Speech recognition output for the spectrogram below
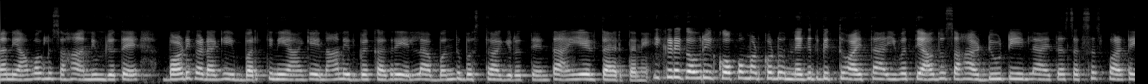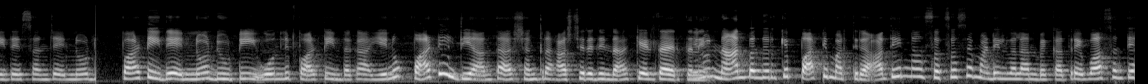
ನಾನು ಯಾವಾಗಲೂ ಸಹ ನಿಮ್ಮ ಜೊತೆ ಬಾಡಿಗಾರ್ಡ್ ಆಗಿ ಬರ್ತೀನಿ, ಹಾಗೆ ನಾನು ಇರಬೇಕಾದ್ರೆ ಎಲ್ಲ ಬಂದೋಬಸ್ತು ಆಗಿರುತ್ತೆ ಅಂತ ಹೇಳ್ತಾ ಇರ್ತಾನೆ. ಈ ಕಡೆ ಗೌರಿ ಕೋಪ ಮಾಡಿಕೊಂಡು ನೆಗೆದು ಬಿತ್ತು ಆಯಿತಾ? ಇವತ್ತು ಯಾವುದೂ ಸಹ ಡ್ಯೂಟಿ ಇಲ್ಲ ಆಯಿತಾ? ಸಕ್ಸಸ್ ಪಾರ್ಟಿ ಇದೆ ಸಂಜೆ ನೋಡಿ. ಪಾರ್ಟಿ ಇದೆ, ನೋ ಡ್ಯೂಟಿ, ಓನ್ಲಿ ಪಾರ್ಟಿ ಅಂದಾಗ ಏನು ಪಾರ್ಟಿ ಇದೆಯಾ ಅಂತ ಶಂಕರ ಆಶ್ಚರ್ಯದಿಂದ ಕೇಳ್ತಾ ಇರ್ತಾನೆ. ನಾನು ಬಂದಿರೋದಕ್ಕೆ ಪಾರ್ಟಿ ಮಾಡ್ತೀರಾ? ಅದೇನು ನಾನು ಸಕ್ಸಸ್ಸೇ ಮಾಡಿಲ್ವಲ್ಲ ಅನ್ಬೇಕಾದ್ರೆ ವಾಸಂತಿ,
